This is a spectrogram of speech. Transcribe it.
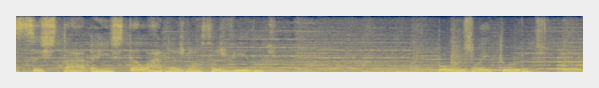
se está a instalar nas nossas vidas. Boas leituras!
